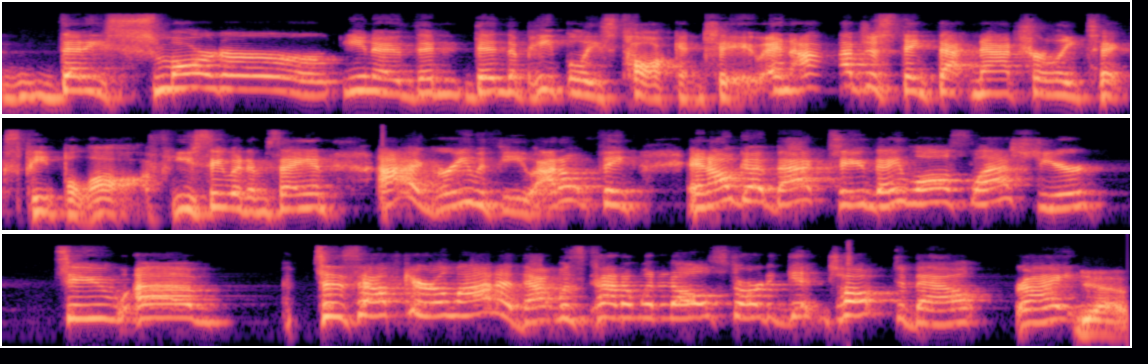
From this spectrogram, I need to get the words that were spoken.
that he's smarter or you know than than the people he's talking to. And I, I just think that naturally ticks people off. You see what i'm saying? I agree with you. I don't think and i'll go back to they lost last year to um to south carolina that was kind of when it all started getting talked about right Yeah.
